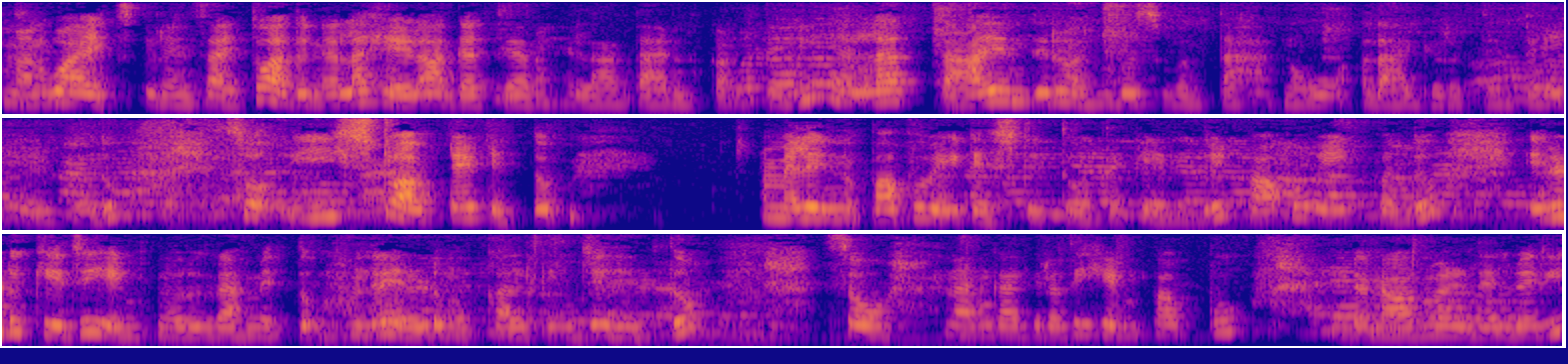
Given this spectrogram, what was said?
ನನಗೂ ಆ ಎಕ್ಸ್ಪೀರಿಯೆನ್ಸ್ ಆಯಿತು. ಅದನ್ನೆಲ್ಲ ಹೇಳೋ ಅಗತ್ಯನೂ ಇಲ್ಲ ಅಂತ ಅಂದ್ಕೊಳ್ತೀನಿ ಎಲ್ಲ ತಾಯಂದಿರು ಅನುಭವಿಸುವಂತಹ ನೋವು ಅದಾಗಿರುತ್ತೆ ಅಂತಲೇ ಹೇಳ್ಬೋದು. ಸೊ ಇಷ್ಟು ಅಪ್ಡೇಟ್ ಇತ್ತು. ಆಮೇಲೆ ಇನ್ನು ಪಾಪು ವೆಯ್ಟ್ ಎಷ್ಟಿತ್ತು ಅಂತ ಕೇಳಿದ್ರಿ. ಪಾಪು ವೆಯ್ಟ್ ಬಂದು ಎರಡು ಕೆ ಜಿ ಎಂಟುನೂರು ಗ್ರಾಮ್ ಇತ್ತು. ಅಂದರೆ ಎರಡು ಮುಕ್ಕಾಲು ಕೆ ಜಿ ಇತ್ತು. ಸೊ ನನಗಾಗಿರೋದು ಹೆಣ್ಪಾಪು ಆ್ಯಂಡ್ ನಾರ್ಮಲ್ ಡೆಲಿವರಿ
